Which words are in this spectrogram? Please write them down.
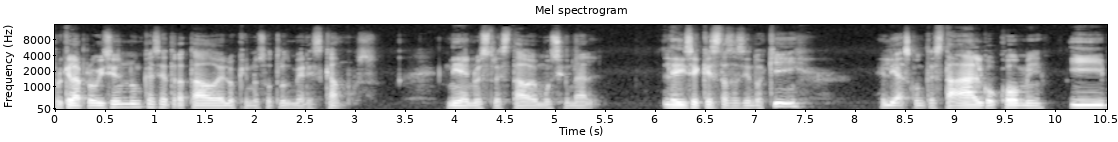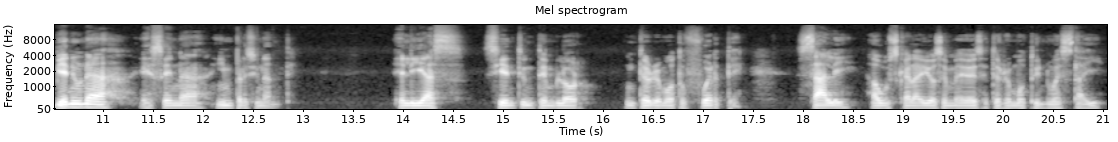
porque la provisión nunca se ha tratado de lo que nosotros merezcamos, ni de nuestro estado emocional. Le dice, ¿qué estás haciendo aquí? Elías contesta algo, come, y viene una escena impresionante. Elías siente un temblor, un terremoto fuerte, Sale a buscar a Dios en medio de ese terremoto y no está ahí.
